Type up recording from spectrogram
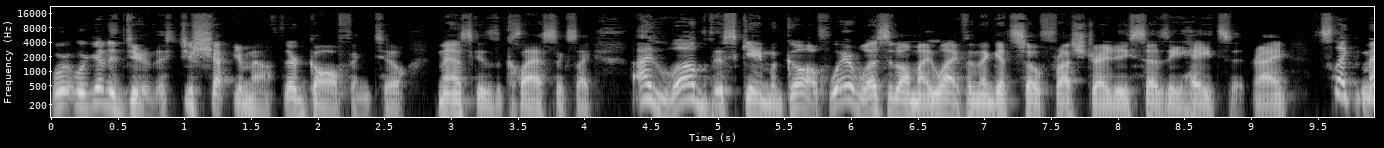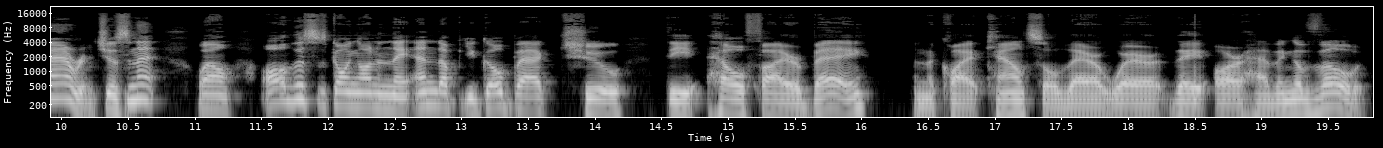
We're, we're going to do this. Just shut your mouth. They're golfing too. Masque is the classics. Like, I love this game of golf. Where was it all my life? And then gets so frustrated. He says he hates it, right? It's like marriage, isn't it? Well, all this is going on and they end up, you go back to the Hellfire Bay and the Quiet Council there where they are having a vote.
